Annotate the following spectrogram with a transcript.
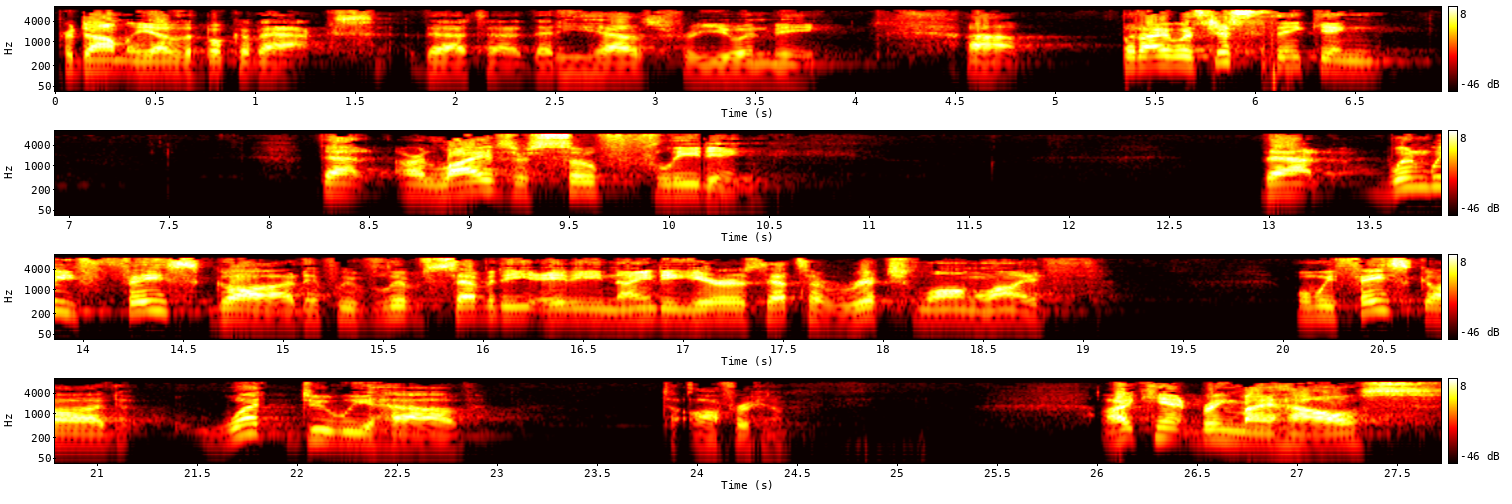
predominantly out of the book of Acts, that uh, that he has for you and me. Uh, but I was just thinking that our lives are so fleeting that when we face God, if we've lived 70, 80, 90 years, that's a rich, long life. When we face God, what do we have to offer him? I can't bring my house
